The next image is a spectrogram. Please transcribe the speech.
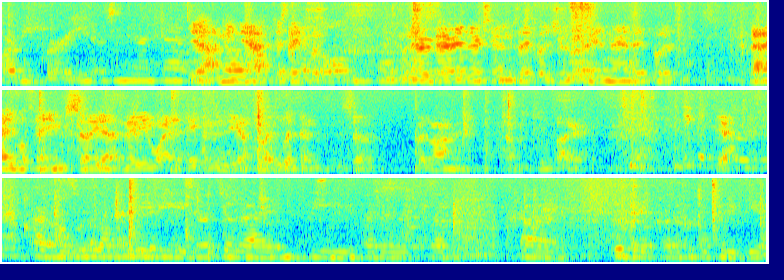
or be buried or something like that? Yeah, I mean, yeah, because they put- gold and stuff? When they were buried in their tombs, they put jewelry in there. They put valuable things. So yeah, maybe he wanted to take them into the afterlife with them, and so put them on and jumped into a fire. Yeah. Maybe so so that the other, like, um, so that other people couldn't get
